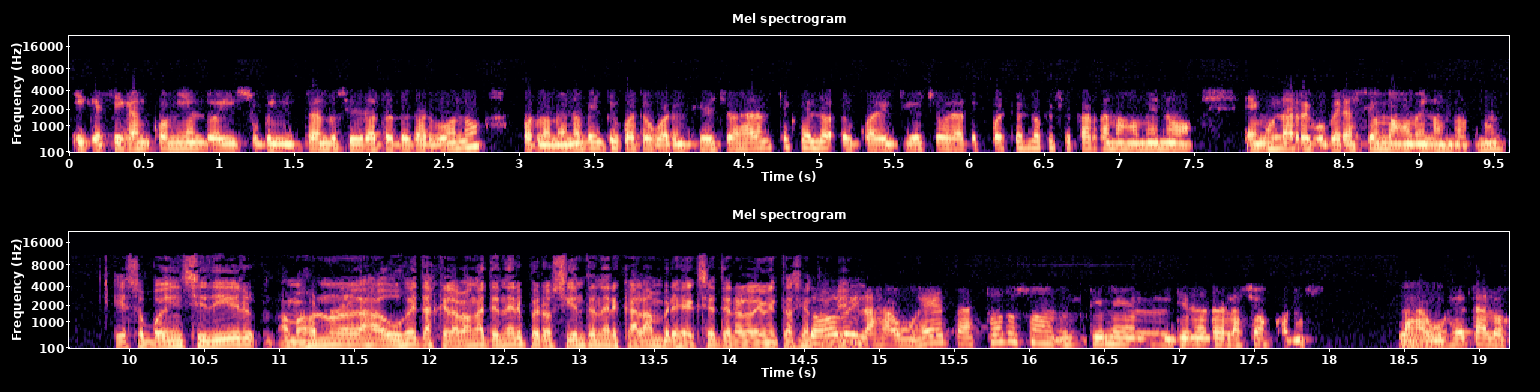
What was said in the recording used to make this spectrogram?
y que sigan comiendo y suministrando hidratos de carbono por lo menos 24 o 48 horas antes, que lo, 48 horas después, que es lo que se tarda más o menos en una recuperación más o menos normal. Eso puede incidir, a lo mejor no en las agujetas que la van a tener, pero sí en tener calambres, etcétera, la alimentación todo y las agujetas, todos son, tienen, tienen relación con eso. Las agujetas, los,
